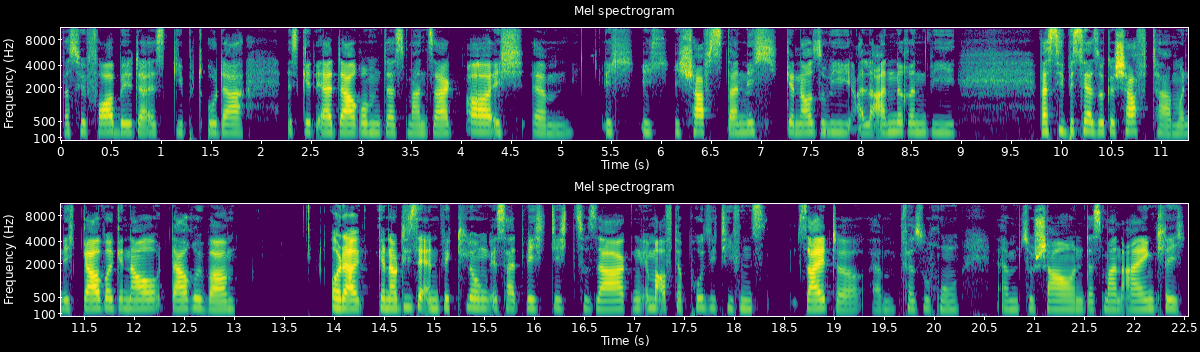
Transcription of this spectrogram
was für Vorbilder es gibt. Oder es geht eher darum, dass man sagt, oh, ich, ähm, ich, ich, ich schaff's dann nicht genauso wie alle anderen, wie was sie bisher so geschafft haben. Und ich glaube, genau darüber oder genau diese Entwicklung ist halt wichtig zu sagen, immer auf der positiven Seite ähm, versuchen ähm, zu schauen, dass man eigentlich,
